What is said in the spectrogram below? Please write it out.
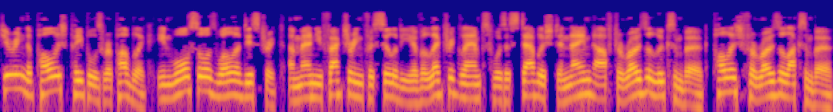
During the Polish People's Republic, in Warsaw's Wola district, a manufacturing facility of electric lamps was established and named after Rosa Luxemburg, Polish for Rosa Luxemburg.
